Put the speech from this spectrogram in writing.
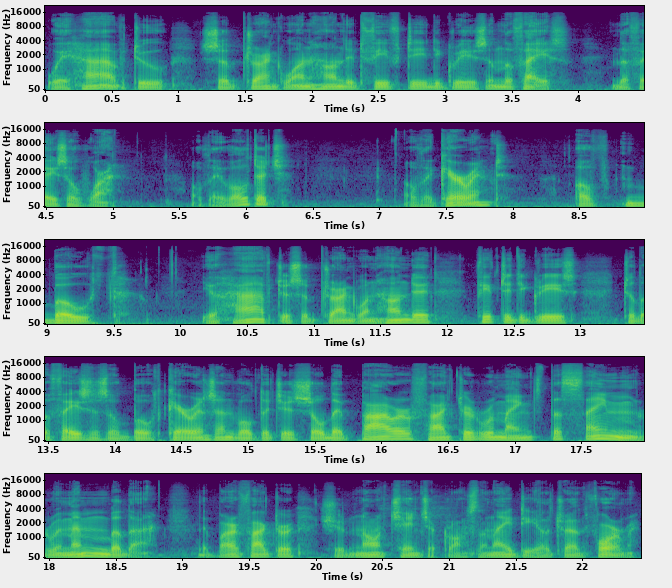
we have to subtract 150 degrees in the phase. In the phase of one, Of the voltage, of the current, of both. You have to subtract 150 degrees to the phases of both currents and voltages so the power factor remains the same. Remember that. The power factor should not change across an ideal transformer.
